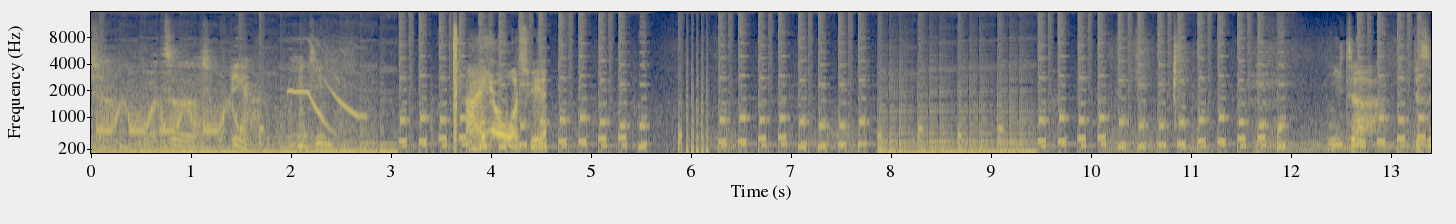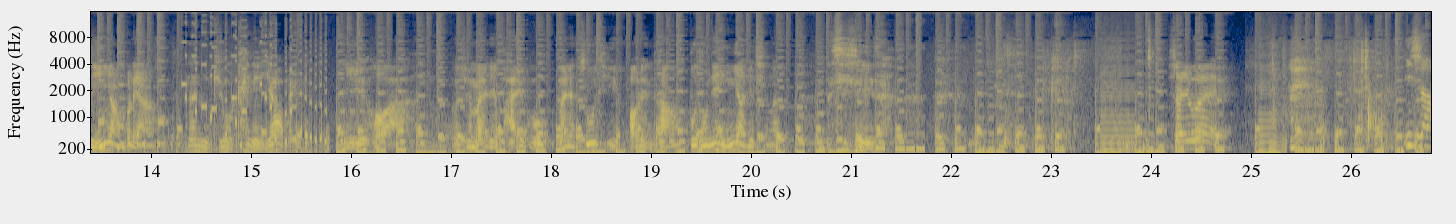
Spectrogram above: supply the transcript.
我这什么病啊？我先听。哎呦我去！你这就是营养不良，那你给我开点药呗。你以后啊，我去买点排骨，买点猪蹄，熬点汤，补充点营养就行了。谢谢医生。下一位。医生，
